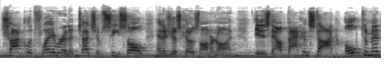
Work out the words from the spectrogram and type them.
chocolate flavor and a touch of sea salt, and it just goes on and on. It is now back in stock. Ultimate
